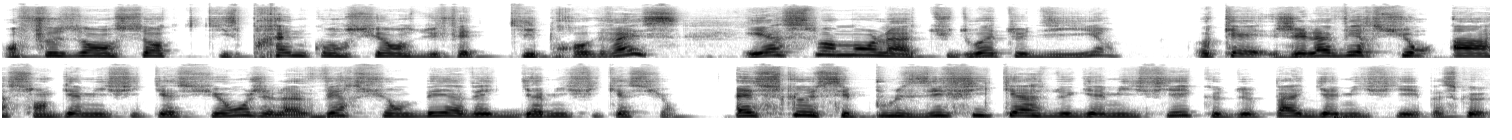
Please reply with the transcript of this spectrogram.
en faisant en sorte qu'ils prennent conscience du fait qu'ils progressent. Et à ce moment-là, tu dois te dire, OK, j'ai la version A sans gamification, j'ai la version B avec gamification. Est-ce que c'est plus efficace de gamifier que de pas gamifier? Parce que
